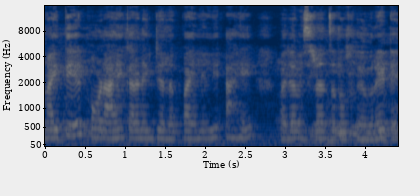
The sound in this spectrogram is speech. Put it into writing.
माहिती आहे कोण आहे? कारण एक झलक पाहिलेली आहे. माझ्या मिस्टरांचा तो फेवरेट आहे.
